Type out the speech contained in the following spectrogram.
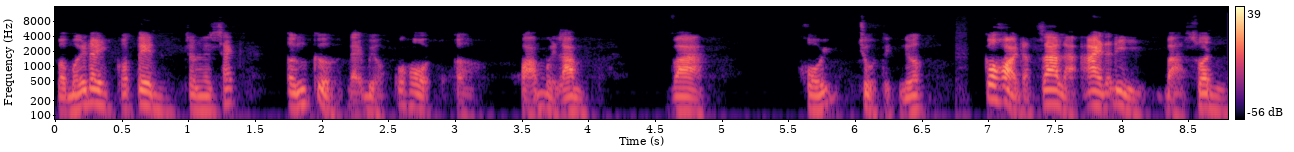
và mới đây có tên trong danh sách ứng cử đại biểu Quốc hội ở khóa 15 và khối Chủ tịch nước. Câu hỏi đặt ra là ai đã đi bà Xuân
